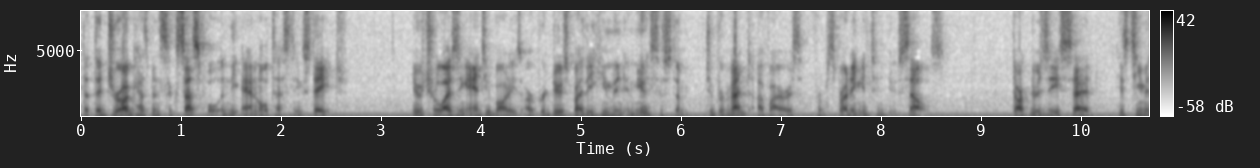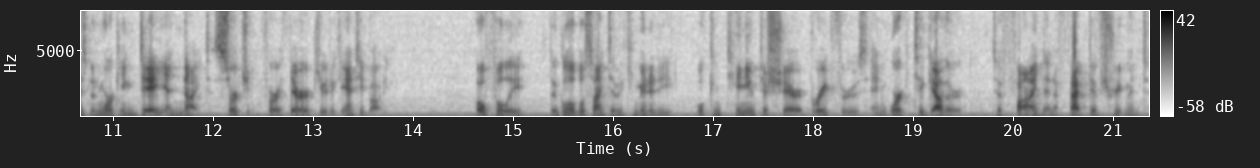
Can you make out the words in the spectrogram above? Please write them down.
that the drug has been successful in the animal testing stage. Neutralizing antibodies are produced by the human immune system to prevent a virus from spreading into new cells. Dr. Z said his team has been working day and night searching for a therapeutic antibody. Hopefully, the global scientific community will continue to share breakthroughs and work together to find an effective treatment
